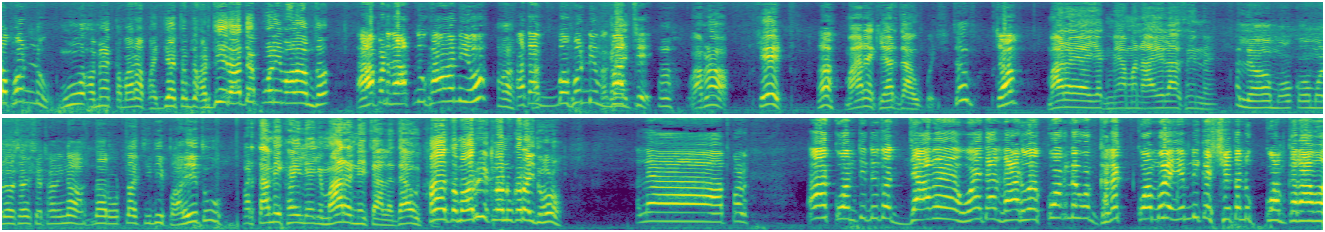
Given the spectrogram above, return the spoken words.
બપોરનું. હું અમે તમારા ભજીયા ચમચા અડધી રાતે પોણી વાળા આમ છો. હા પણ રાતનું ખાવાની હો. હા. આ તો બપોરની વાત છે. હા, આપણો શેઠ હા. મારે ઘેર જવું પડશે. ચમ. ચમ? મારે એક મહેમાન આવેલા છે ને. અલ્યા મોકો મળ્યો છે શેઠાણીના હાથના રોટલા ચીધી ભાળી તું. પણ તમે ખાઈ લેજો મારે નહીં ચાલે જાવ. હા તમારું એકલાનું કરાવી દો એટલે પણ આ કોમતી તો જાવે હોય ત્યારે રાડ હોય. કોક ને કોક ઘરે કોમ હોય એમની કે શેતરનું કોમ કરાવે.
